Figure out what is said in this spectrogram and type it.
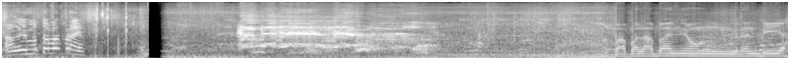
Ang imo tulo pre. Papalaban yung Grandia.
